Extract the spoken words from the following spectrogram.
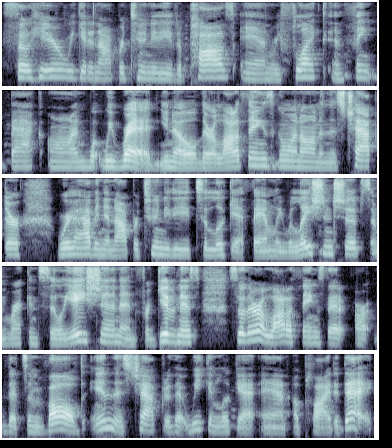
So, here we get an opportunity to pause and reflect and think back on what we read. You know, there are a lot of things going on in this chapter. We're having an opportunity to look at family relationships and reconciliation and forgiveness. So, there are a lot of things that are that's involved in this chapter that we can look at and apply today.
